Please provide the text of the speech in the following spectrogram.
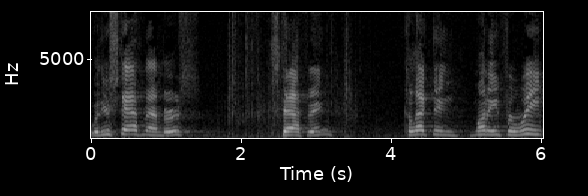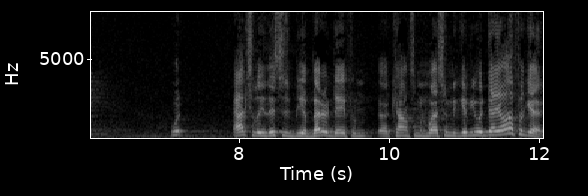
with your staff members, staffing, collecting money for REAP. What, actually, this would be a better day for uh, Councilman Wesson to give you a day off again,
